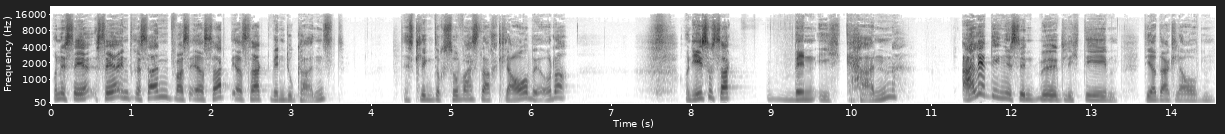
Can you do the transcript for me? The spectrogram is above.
Und es ist sehr, sehr interessant, was er sagt. Er sagt, wenn du kannst. Das klingt doch sowas nach Glaube, oder? Und Jesus sagt, wenn ich kann, alle Dinge sind möglich dem, der da glauben.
